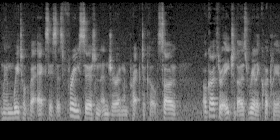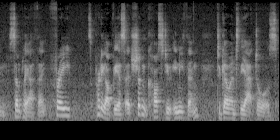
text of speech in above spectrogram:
when we talk about access is free, certain, enduring, and practical. So, I'll go through each of those really quickly and simply, I think. Free, it's pretty obvious. It shouldn't cost you anything to go into the outdoors.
